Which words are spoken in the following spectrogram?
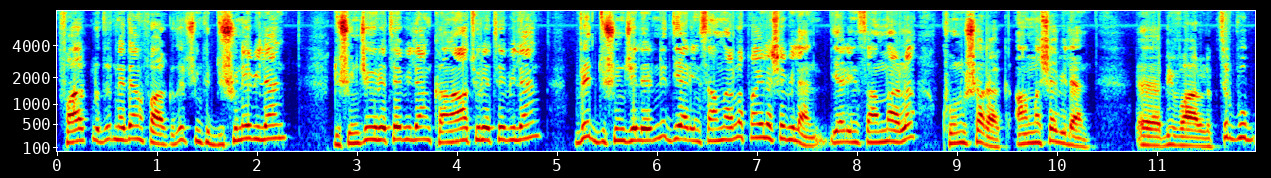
farklıdır. Neden farklıdır? Çünkü düşünebilen, düşünce üretebilen, kanaat üretebilen ve düşüncelerini diğer insanlarla paylaşabilen, diğer insanlarla konuşarak anlaşabilen e, bir varlıktır. Bu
